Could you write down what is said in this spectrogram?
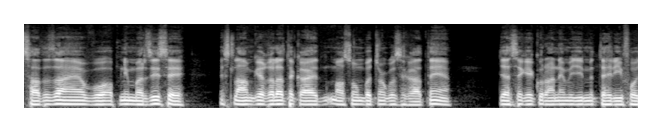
इस हैं वो अपनी मर्ज़ी से इस्लाम के गलत अकायद मासूम बच्चों को सिखाते हैं जैसे कि कुरान मजीद में तहरीफ़ हो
